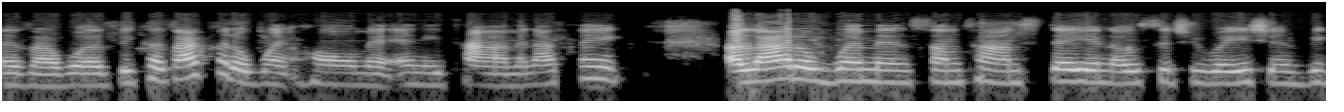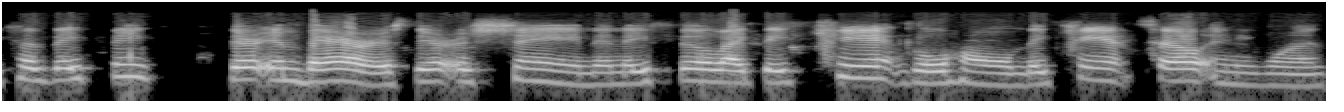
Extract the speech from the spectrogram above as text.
as I was because I could have went home at any time. And I think a lot of women sometimes stay in those situations because they think they're embarrassed, they're ashamed, and they feel like they can't go home, they can't tell anyone.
